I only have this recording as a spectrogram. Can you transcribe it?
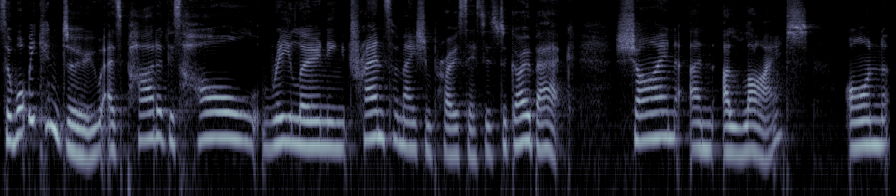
So, what we can do as part of this whole relearning transformation process is to go back, shine an, a light on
